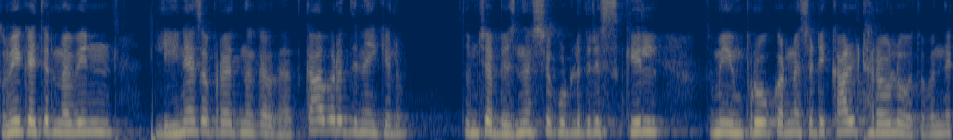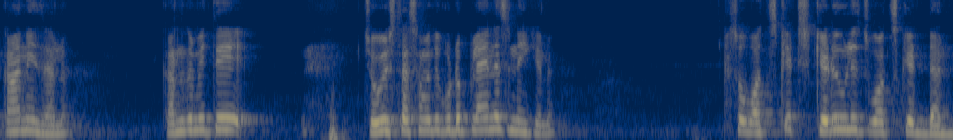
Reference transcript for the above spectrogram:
तुम्ही काहीतरी नवीन लिहिण्याचा प्रयत्न करतात. का बरं ते नाही केलं? तुमच्या बिझनेसचे कुठलं तरी स्किल तुम्ही इम्प्रूव्ह करण्यासाठी काल ठरवलं होतं पण ते का नाही झालं? कारण तुम्ही ते चोवीस तासामध्ये कुठं प्लॅनच नाही केलं. So what's get schedule is what's get done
